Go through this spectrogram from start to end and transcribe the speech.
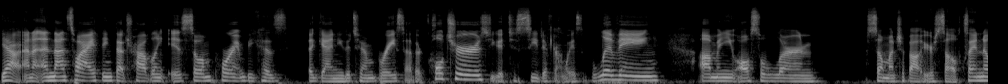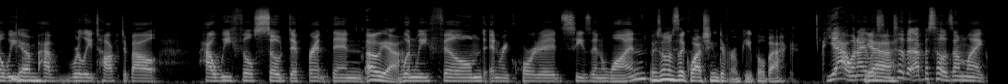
yeah, and and that's why I think that traveling is so important because again, you get to embrace other cultures, you get to see different ways of living, um, and you also learn so much about yourself. Because I know we Yeah. have really talked about how we feel so different than Oh, yeah. when we filmed and recorded season one. It was almost like watching different people back. Yeah, when I Yeah. listen to the episodes, I'm like,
